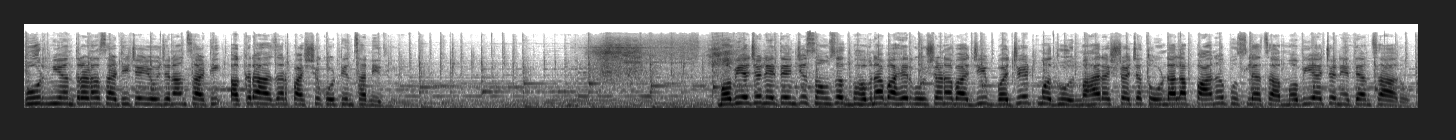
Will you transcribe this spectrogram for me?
पूर नियंत्रणासाठीच्या योजनांसाठी अकरा हजार पाचशे कोटींचा निधी. मवियाच्या नेत्यांची संसद भवनाबाहेर घोषणाबाजी बजेटमधून महाराष्ट्राच्या तोंडाला पानं पुसल्याचा मवियाच्या नेत्यांचा आरोप.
